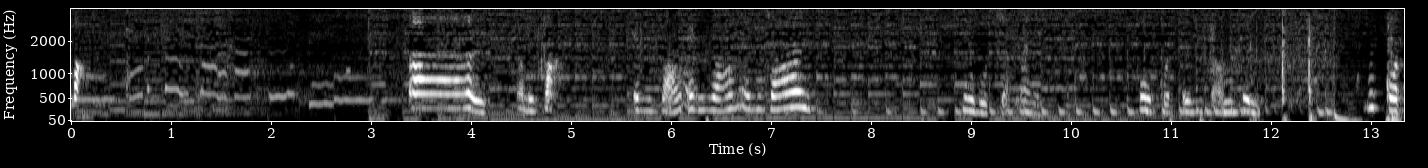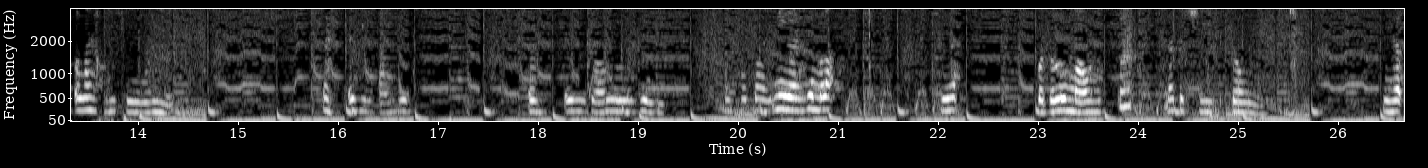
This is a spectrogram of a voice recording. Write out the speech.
fuck เอ้ย What the fuck F12 F12 F12 ไม่รู้จะให้ ผู้กด F12 ไม่ขึ้นไม่กดอะไรของกูนี่เอ้ย F12 ขึ้นเออ F12 ยังไม่ขึ้นอีกไม่เข้าใจนี่ไงขึ้นมาละเนี่ยกดตรงลูกเมาส์ปึ๊บแล้วก็ชี้ตรงนี่ครับ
